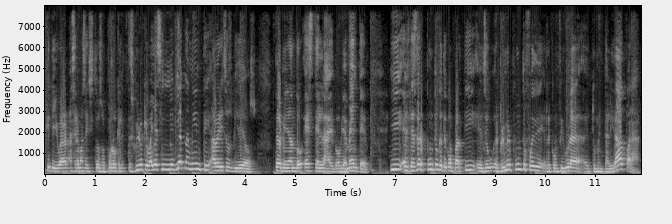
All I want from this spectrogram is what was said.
que te llevarán a ser más exitoso. Por lo que te sugiero que vayas inmediatamente a ver esos videos. Terminando este live, obviamente. Y el tercer punto que te compartí, el, el primer punto fue de reconfigura eh, tu mentalidad para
